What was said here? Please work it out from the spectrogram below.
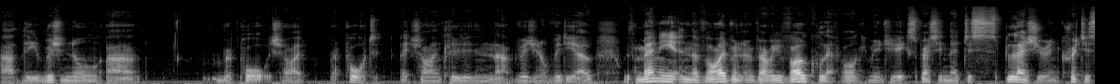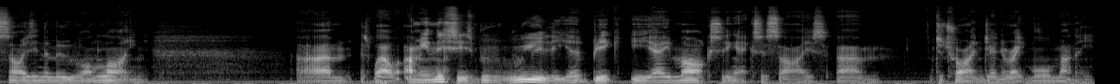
uh, the original uh, report which I reported which I included in that original video, with many in the vibrant and very vocal F1 community expressing their displeasure and criticising the move online. Um, as well, I mean, this is really a big EA marketing exercise um, to try and generate more money,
